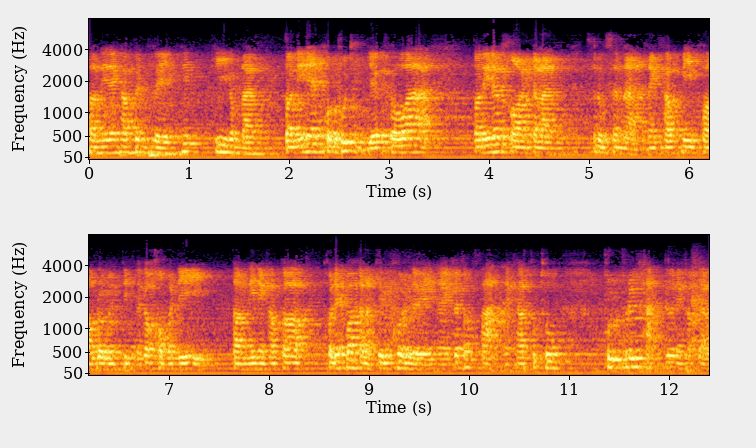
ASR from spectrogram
ตอนนี้นะครับเป็นเพลงที่ที่กำลัง ตอนนี้เนี่ยคนพูดถึงเยอะเพราะว่า ตอนนี้ละครกำลังสนุกสนานนะครับ มีความโรแมนติกแล้วก็คอมเมดี้ตอนนี้นะครับก็เขาเรียกว่ากำลังเข้มข้นเลยยังไงก็ต้องฝากนะครับ ทุกๆพุธพฤหัสด้วยนะครับ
